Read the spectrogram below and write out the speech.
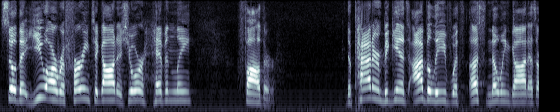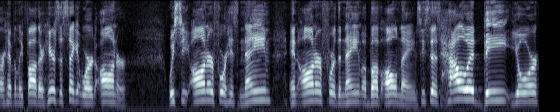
so that you are referring to God as your heavenly Father. The pattern begins, I believe, with us knowing God as our heavenly Father. Here's the second word honor. We see honor for his name and honor for the name above all names. He says, Hallowed be your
